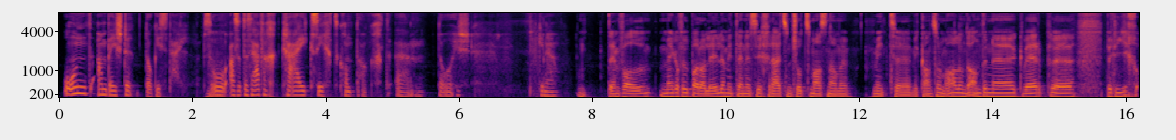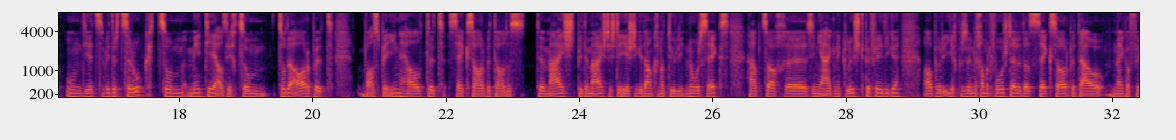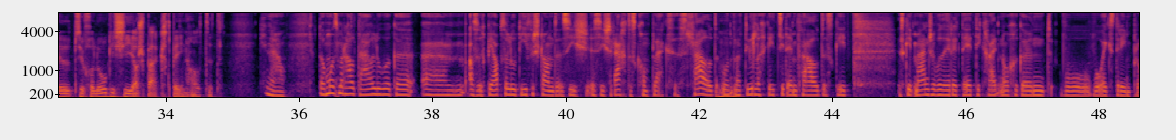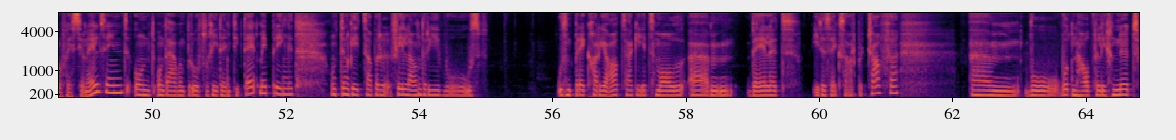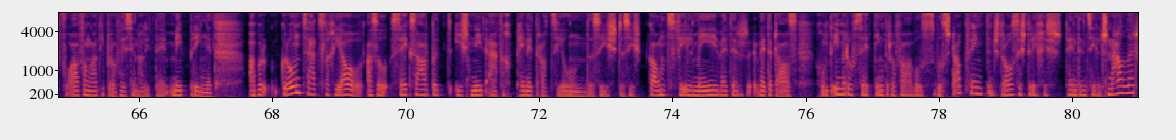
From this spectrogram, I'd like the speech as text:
Und am besten Doggy-Style. So, Mhm. Also, dass einfach kein Gesichtskontakt ähm, da ist. Genau. In dem Fall mega viele Parallelen mit diesen Sicherheits- und Schutzmaßnahmen mit, äh, mit ganz normalen und anderen äh, Gewerbebereichen. Und jetzt wieder zurück zum Metier, also ich zum, zu der Arbeit. Was beinhaltet Sexarbeit alles? Der meist, bei den meisten ist der erste Gedanke natürlich nur Sex. Hauptsache äh, seine eigenen Gelüste befriedigen. Aber ich persönlich kann mir vorstellen, dass Sexarbeit auch mega viele psychologische Aspekte beinhaltet. Genau. Da muss man halt auch schauen, ähm, also ich bin absolut einverstanden, es ist, es ist recht ein komplexes Feld. Und natürlich gibt es in dem Feld, es gibt, es gibt Menschen, die dieser Tätigkeit nachgehen, wo, wo extrem professionell sind und, und auch eine berufliche Identität mitbringen. Und dann gibt es aber viele andere, die aus, aus dem Prekariat, sage ich jetzt mal, ähm, wählen, in der Sexarbeit zu arbeiten ähm, wo, wo dann halt vielleicht nicht von Anfang an die Professionalität mitbringen. Aber grundsätzlich ja, also Sexarbeit ist nicht einfach Penetration, das ist, das ist ganz viel mehr, weder, weder das. Kommt immer auf Setting drauf an, wo es stattfindet. Ein Strassenstrich ist tendenziell schneller.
